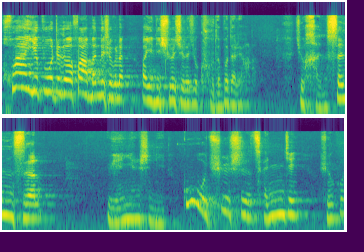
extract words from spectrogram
换一部这个法门的时候呢，哎呀，你学起来就苦的不得了了，就很生涩了。原因是你过去是曾经学过，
